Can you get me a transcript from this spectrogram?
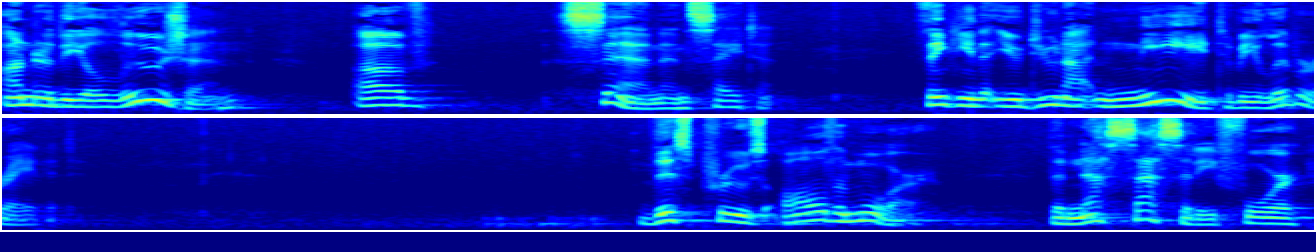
under the illusion of sin and Satan, thinking that you do not need to be liberated. This proves all the more the necessity for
